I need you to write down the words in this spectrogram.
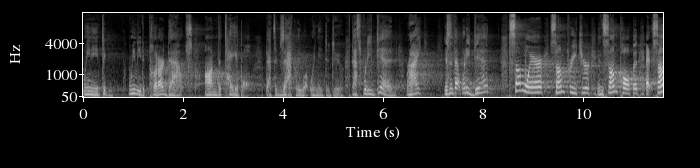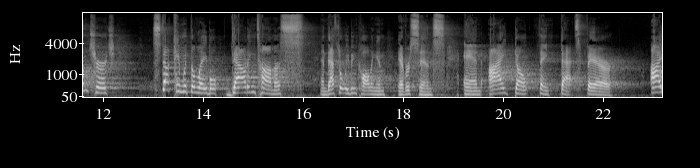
We need to we need to put our doubts on the table. That's exactly what we need to do. That's what he did, right? Isn't that what he did? Somewhere, some preacher in some pulpit at some church stuck him with the label Doubting Thomas, and that's what we've been calling him ever since. And I don't think that's fair. I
